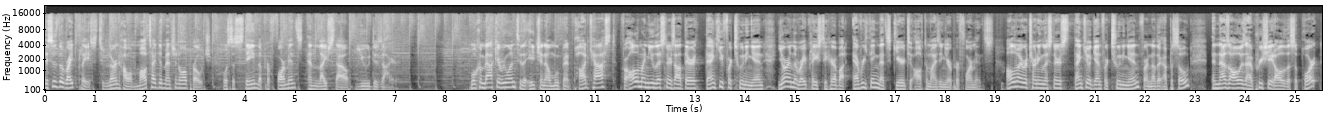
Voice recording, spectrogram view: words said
This is the right place to learn how a multidimensional approach will sustain the performance and lifestyle you desire. Welcome back, everyone, to the HNL Movement Podcast. For all of my new listeners out there, thank you for tuning in. You're in the right place to hear about everything that's geared to optimizing your performance. All of my returning listeners, thank you again for tuning in for another episode. And as always, I appreciate all of the support.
